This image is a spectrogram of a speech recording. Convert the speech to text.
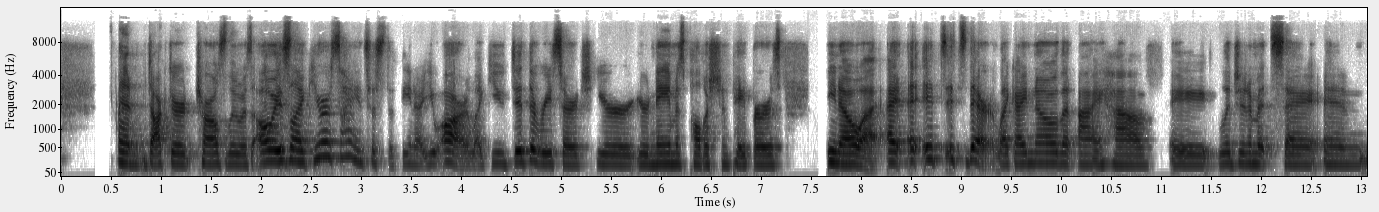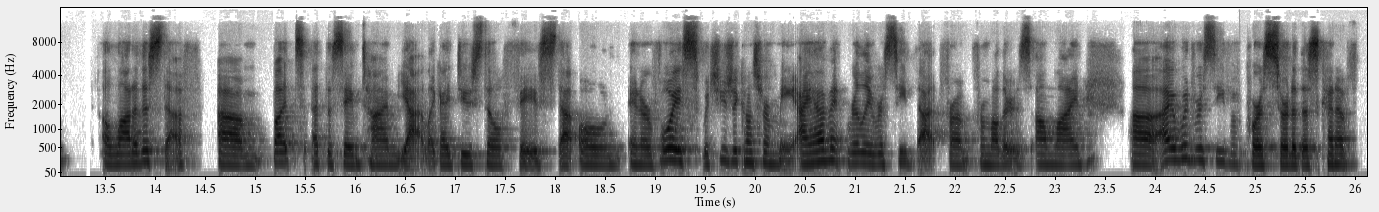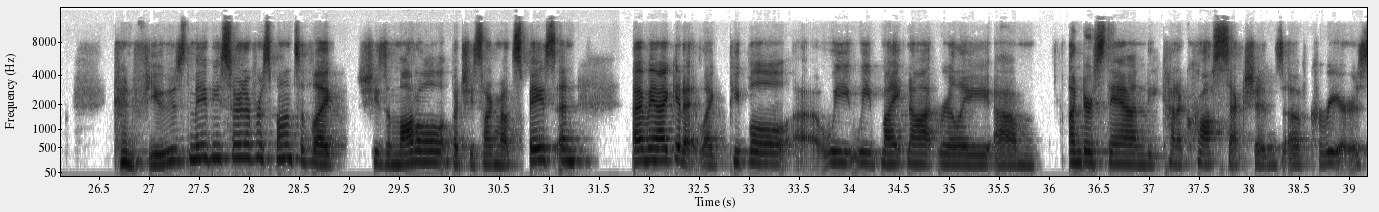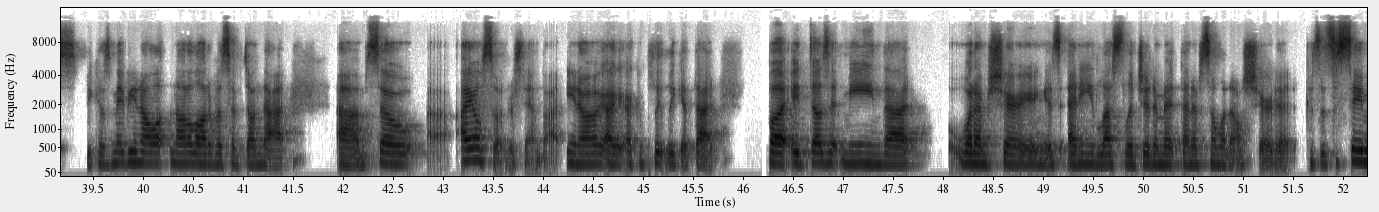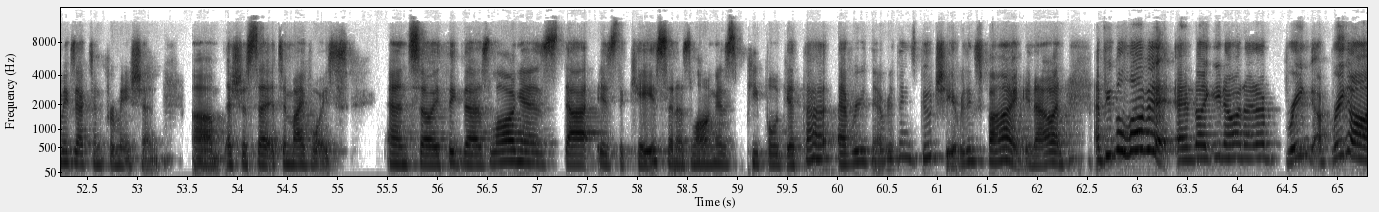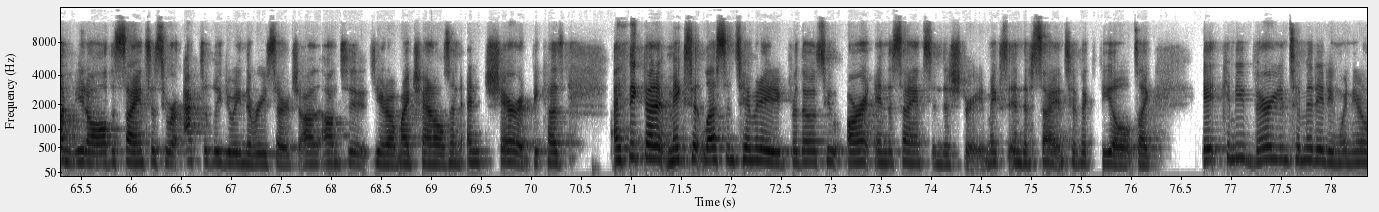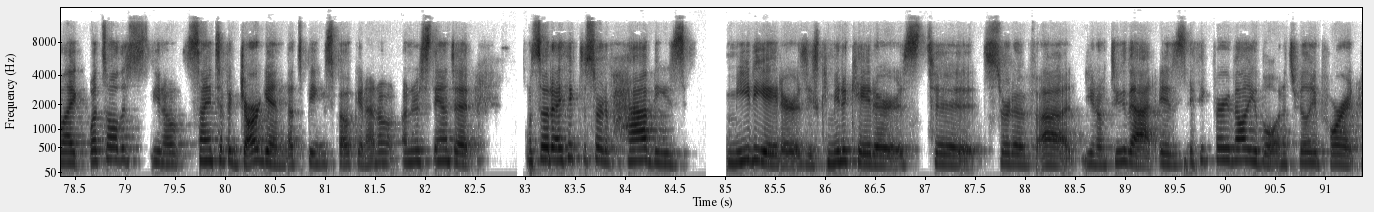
And Dr. Charles Liu is always like, "You're a scientist, Athena. You are like you did the research. Your your name is published in papers. You know, I, I, it's it's there. Like I know that I have a legitimate say in a lot of this stuff. Um, but at the same time, yeah, like I do still face that own inner voice, which usually comes from me. I haven't really received that from from others online. Uh, I would receive, of course, sort of this kind of confused, maybe sort of response of like she's a model, but she's talking about space. And I mean, I get it. Like people, uh, we we might not really um, understand the kind of cross sections of careers because maybe not not a lot of us have done that. Um, so I also understand that, you know, I, I completely get that, but it doesn't mean that what I'm sharing is any less legitimate than if someone else shared it because it's the same exact information. Um, it's just that it's in my voice. And so I think that as long as that is the case, and as long as people get that, everything everything's Gucci, everything's fine, you know, and and people love it. And like, you know, and I bring I bring on, you know, all the scientists who are actively doing the research on, onto, you know, my channels and, and share it because I think that it makes it less intimidating for those who aren't in the science industry. It makes in the scientific fields. Like it can be very intimidating when you're like, what's all this, you know, scientific jargon that's being spoken? I don't understand it. And so I think to sort of have these mediators, these communicators to sort of, uh, you know, do that is, I think, very valuable and it's really important.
